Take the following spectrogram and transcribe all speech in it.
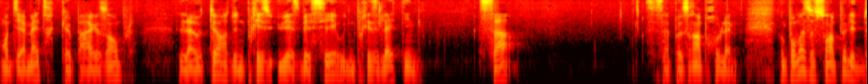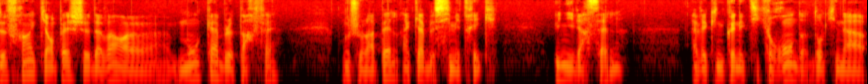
en diamètre que par exemple la hauteur d'une prise USB-C ou d'une prise Lightning. Ça, ça posera un problème. Donc pour moi, ce sont un peu les deux freins qui empêchent d'avoir euh, mon câble parfait. Donc je vous le rappelle, un câble symétrique, universel, avec une connectique ronde, donc qui n'a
